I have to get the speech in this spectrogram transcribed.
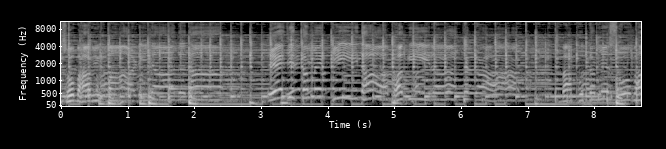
સ્વભાવ પાડ્યા દાદા એ જ તમે કીધા ભગીરથ કા બાપુ તમે સ્વભાવ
